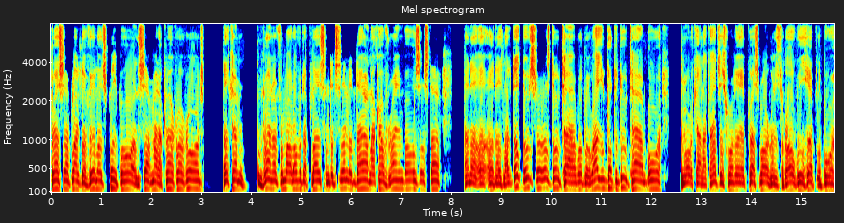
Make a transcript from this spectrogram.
dress up like the village people and something out of Clockwork Orange. They come running from all over the place and descending down like off rainbows and stuff. And, uh, and I was like, this dude sure is do time with me. Why you got to do time, boy? And Mordecai, like, I just want to impress Morgan. He's like, oh, we'll help you, boy.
